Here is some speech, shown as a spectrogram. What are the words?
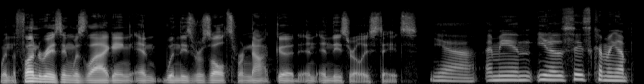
when the fundraising was lagging and when these results were not good in, in these early states. Yeah. I mean, you know, the states coming up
